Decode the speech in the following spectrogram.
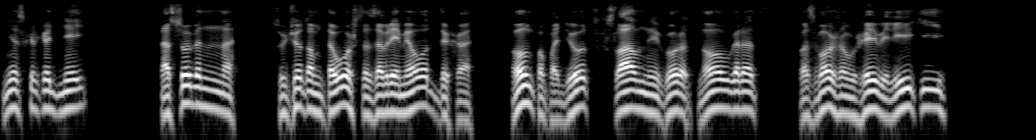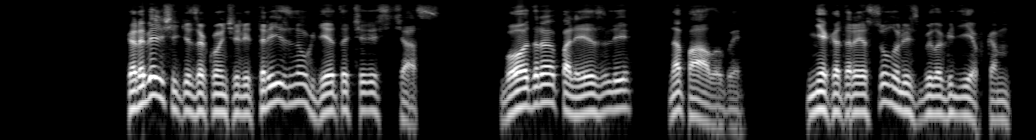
несколько дней? Особенно с учетом того, что за время отдыха он попадет в славный город Новгород, возможно, уже великий. Корабельщики закончили тризну где-то через час. Бодро полезли на палубы. Некоторые сунулись было к девкам,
